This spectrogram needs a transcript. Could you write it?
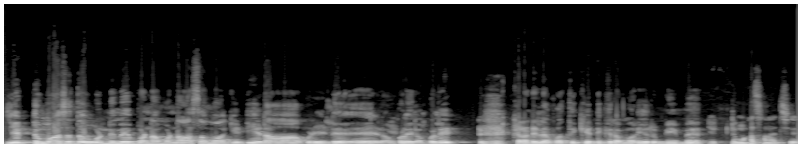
எட்டு மாசத்தை ஒண்ணுமே பண்ணாம நாசமாக்கிட்டியடா அப்படின்னு நம்மளே நம்மளே கரண்டில பார்த்து கேட்டுக்கிற மாதிரி ஒரு மீமு எட்டு மாசம் ஆச்சு.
